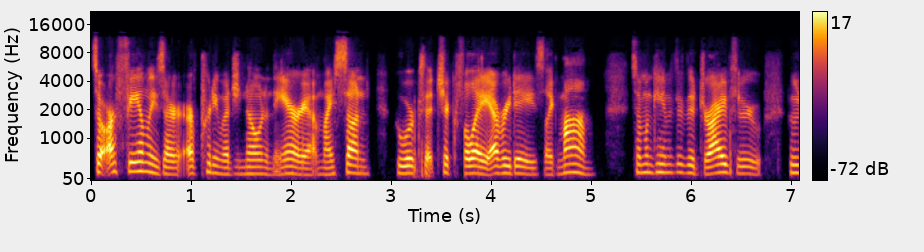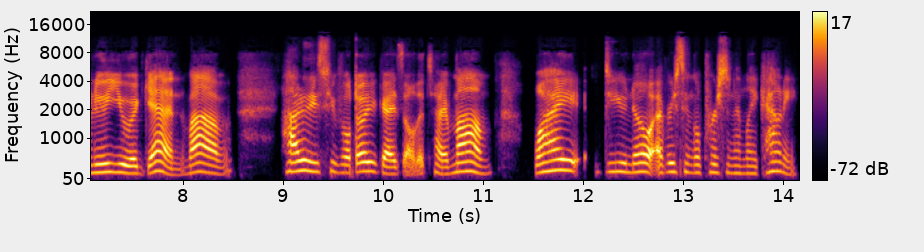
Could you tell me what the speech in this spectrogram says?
So our families are, are pretty much known in the area. My son, who works at Chick fil A every day, is like, Mom, someone came through the drive through who knew you again. Mom, how do these people know you guys all the time? Mom, why do you know every single person in Lake County?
